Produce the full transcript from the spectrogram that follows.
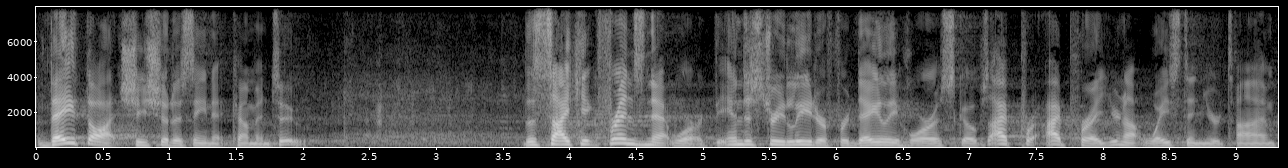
They thought she should have seen it coming too. The Psychic Friends Network, the industry leader for daily horoscopes. I, pr- I pray you're not wasting your time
